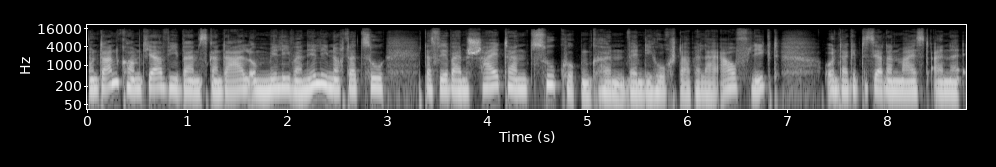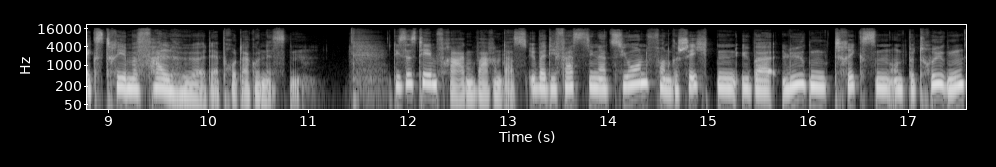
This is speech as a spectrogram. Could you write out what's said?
Und dann kommt ja, wie beim Skandal um Milli Vanilli noch dazu, dass wir beim Scheitern zugucken können, wenn die Hochstapelei auffliegt. Und da gibt es ja dann meist eine extreme Fallhöhe der Protagonisten. Die Systemfragen waren das über die Faszination von Geschichten über Lügen, Tricksen und Betrügen.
